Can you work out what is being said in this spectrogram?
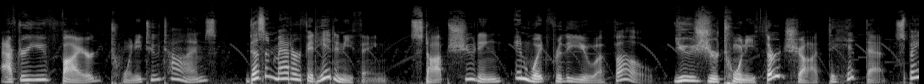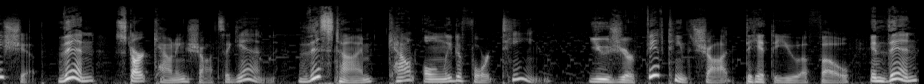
After you've fired 22 times, doesn't matter if it hit anything, stop shooting and wait for the UFO. Use your 23rd shot to hit that spaceship. Then start counting shots again. This time, count only to 14. Use your 15th shot to hit the UFO, and then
